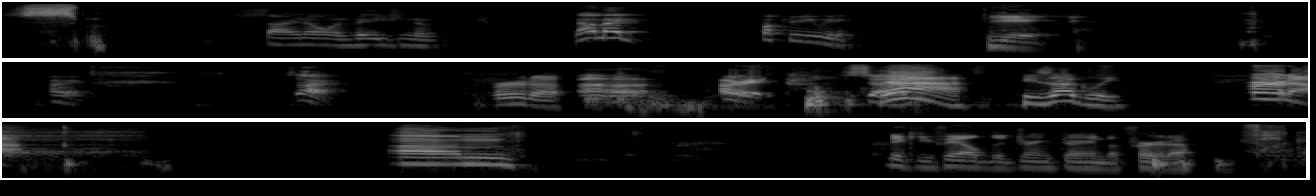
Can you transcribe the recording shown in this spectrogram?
Sino invasion of. Now, Meg, fuck are you eating? Yeah. All right. Sorry. Ferda. Uh, all right. So, Yeah, he's ugly. Ferda. um, Nick, you failed to drink during the Ferda. fuck.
